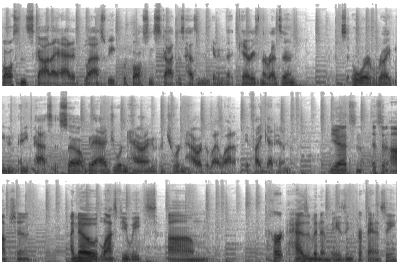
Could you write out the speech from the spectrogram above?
Boston Scott I added last week, but Boston Scott just hasn't been getting the carries in the red zone or really even any passes. So I'm going to add Jordan Howard. I'm going to put Jordan Howard in my lineup if I get him. Yeah, it's an, it's an option. I know the last few weeks, um, Hurt hasn't been amazing for fantasy,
